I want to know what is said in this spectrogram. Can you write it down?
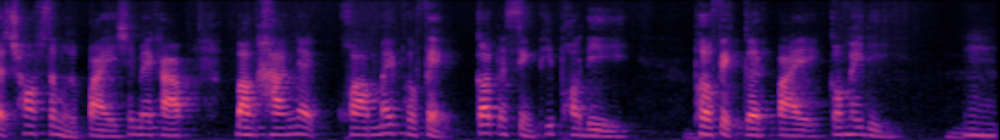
จะชอบเสมอไปใช่ไหมครับ บางครั้งเนี่ยความไม่เพอร์เฟกก็เป็นสิ่งที่พอดี เพอร์เฟกเกินไปก็ไม่ดีอืม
